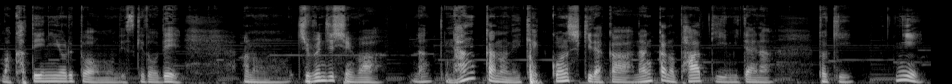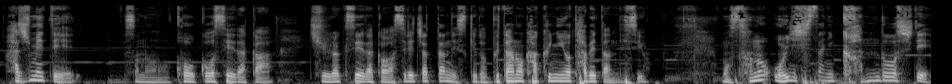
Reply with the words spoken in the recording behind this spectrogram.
まあ家庭によるとは思うんですけど。であの自分自身はなんかのね結婚式だかなんかのパーティーみたいな時に初めてその高校生だか中学生だか忘れちゃったんですけど豚の角煮を食べたんですよ。もうその美味しさに感動して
